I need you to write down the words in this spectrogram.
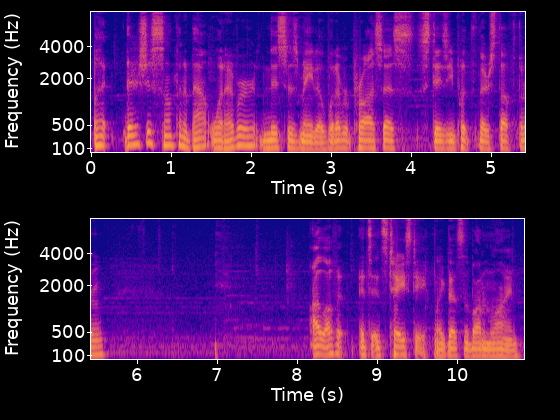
But there's just something about whatever this is made of, whatever process Stizzy puts their stuff through. I love it. It's it's tasty. Like that's the bottom line.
